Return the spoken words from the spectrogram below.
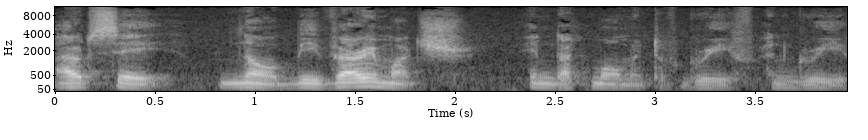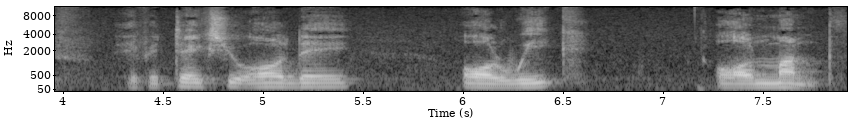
I would say, no, be very much in that moment of grief and grief. If it takes you all day, all week, all month,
